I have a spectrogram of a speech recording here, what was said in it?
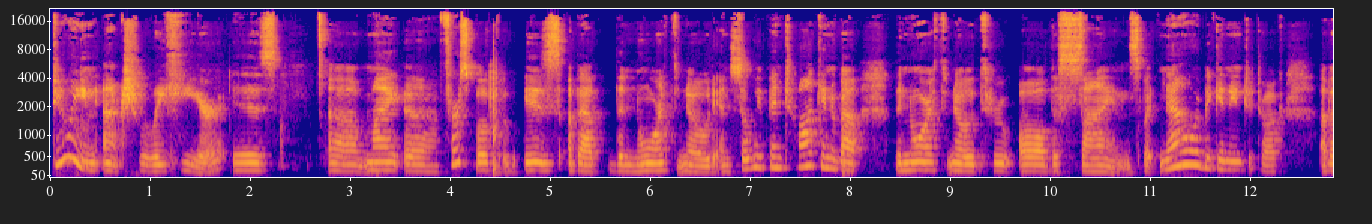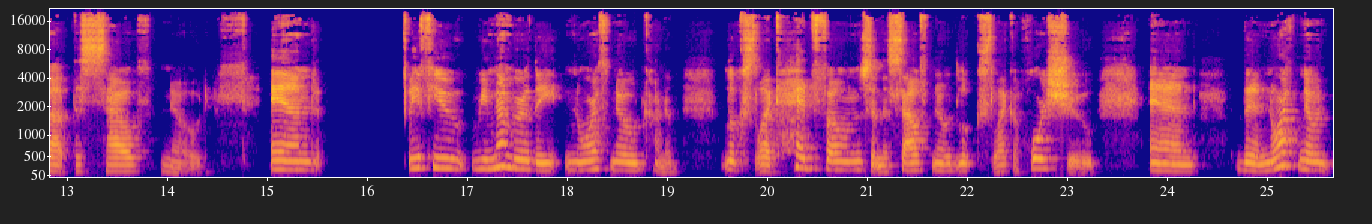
doing actually here is uh, my uh, first book is about the North Node. And so we've been talking about the North Node through all the signs, but now we're beginning to talk about the South Node. And if you remember, the North Node kind of looks like headphones, and the South Node looks like a horseshoe. And the North Node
